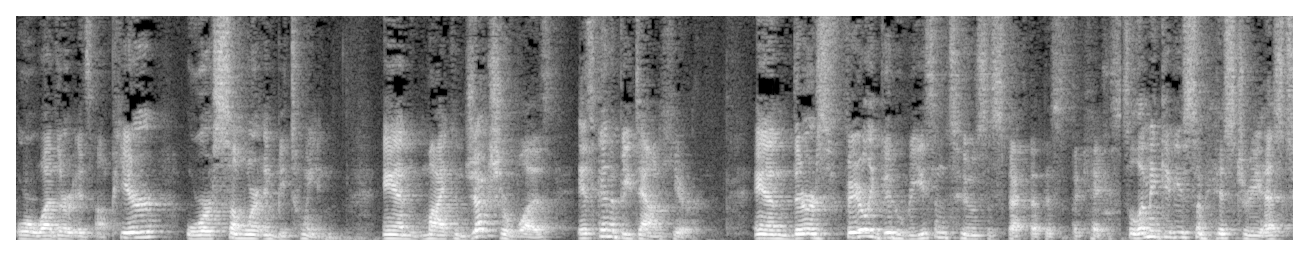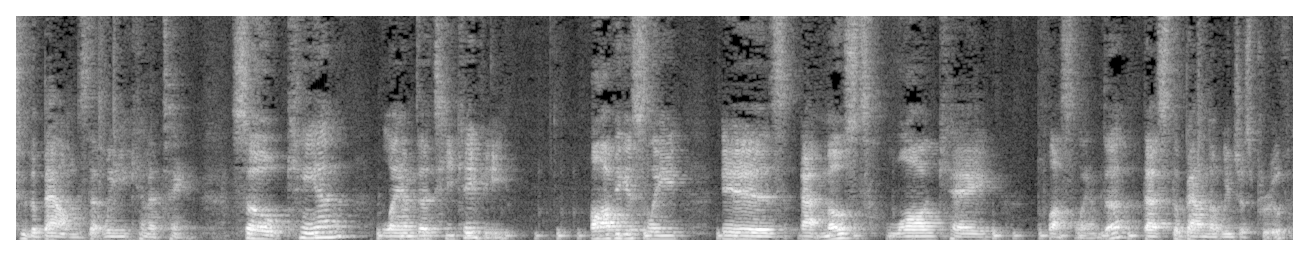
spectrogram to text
or whether it's up here, or somewhere in between. And my conjecture was, it's going to be down here. And there's fairly good reason to suspect that this is the case. So let me give you some history as to the bounds that we can attain. So can lambda tkv obviously is at most log k plus lambda. That's the bound that we just proved.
